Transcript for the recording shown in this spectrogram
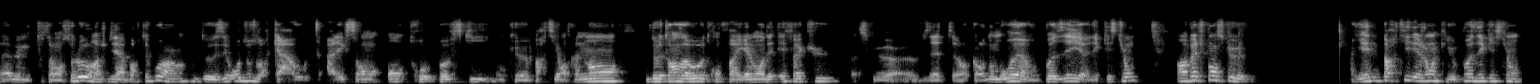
même totalement solo, hein, je dis n'importe quoi, hein, de 0-12 workout, Alexandre Antropovski, donc euh, partie entraînement. De temps à autre, on fera également des FAQ, parce que euh, vous êtes encore nombreux à vous poser des questions. En fait, je pense que il y a une partie des gens qui nous posent des questions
